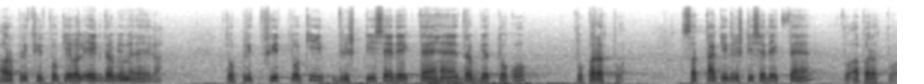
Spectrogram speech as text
और पृथ्वीत्व केवल एक द्रव्य में रहेगा। तो पृथ्वीत्व की दृष्टि से देखते हैं द्रव्यत्व को तो परत्व। सत्ता की दृष्टि से देखते हैं तो अपरत्व।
